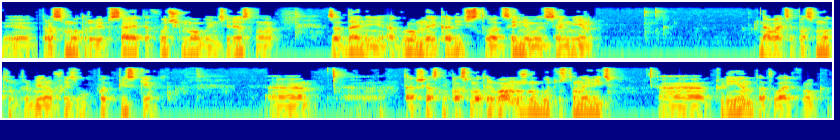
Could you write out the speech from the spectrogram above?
э, просмотр веб-сайтов, очень много интересного. Заданий огромное количество, оцениваются они. Давайте посмотрим, к примеру, Facebook подписки. Э, так, сейчас не посмотрим. Вам нужно будет установить клиент от LikeRock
